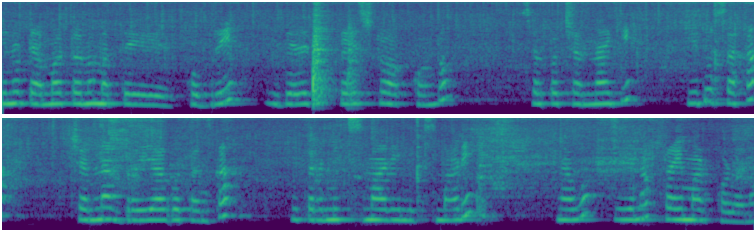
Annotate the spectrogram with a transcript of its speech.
ಏನು ಟೊಮೆಟೊನು ಮತ್ತು ಕೊಬ್ಬರಿ, ಇದೆರಡು ಪೇಸ್ಟು ಹಾಕ್ಕೊಂಡು ಸ್ವಲ್ಪ ಚೆನ್ನಾಗಿ ಇದು ಸಹ ಚೆನ್ನಾಗಿ ಡ್ರೈ ಆಗೋ ತನಕ ಈ ಥರ ಮಿಕ್ಸ್ ಮಾಡಿ ಮಿಕ್ಸ್ ಮಾಡಿ ನಾವು ಇದನ್ನು ಫ್ರೈ ಮಾಡ್ಕೊಳ್ಳೋಣ.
